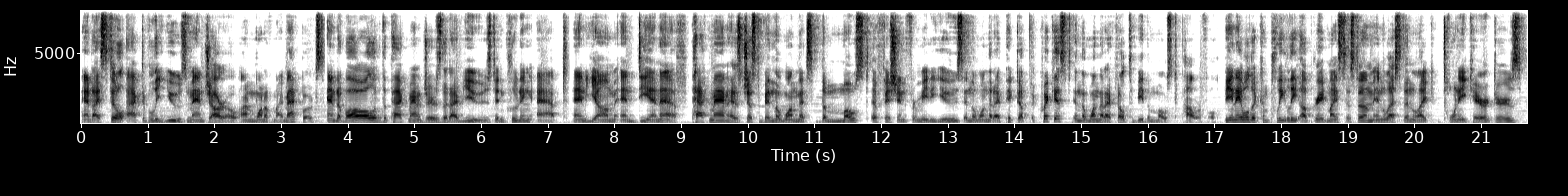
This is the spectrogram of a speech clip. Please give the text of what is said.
and I still actively use Manjaro on one of my MacBooks. And of all of the pack managers that I've used, including apt and yum and dnf, pacman has just been the one that's the most efficient for me to use and the one that I picked up the quickest and the one that I felt to be the most powerful. Being able to completely upgrade my system in less than like 20 characters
